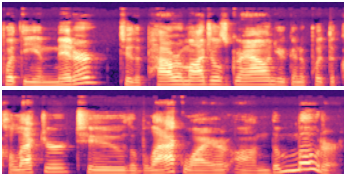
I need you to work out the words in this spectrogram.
put the emitter to the power module's ground. You're going to put the collector to the black wire on the motor.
